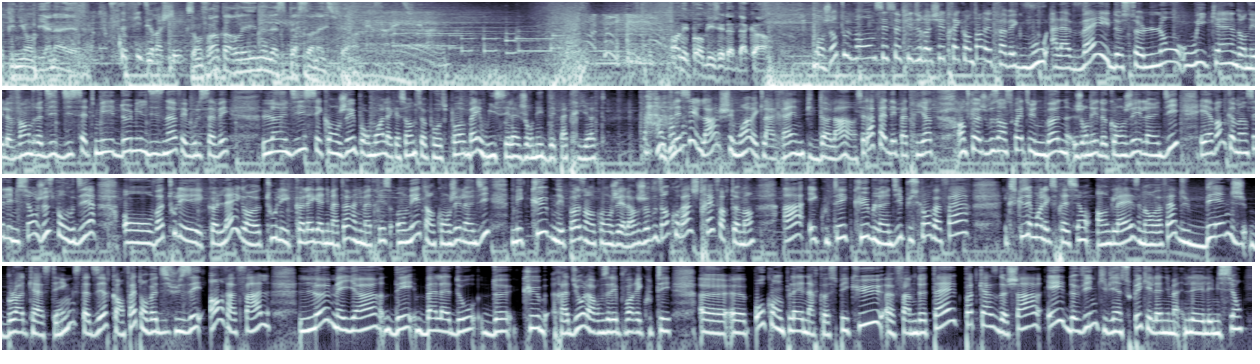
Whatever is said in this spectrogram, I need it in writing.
opinions bien à elle. Sophie Durocher. Son franc-parler ne laisse personne indifférent. On n'est pas obligé d'être d'accord. Bonjour tout le monde, c'est Sophie Durocher, très content d'être avec vous à la veille de ce long week-end. On est le vendredi 17 mai 2019 et vous le savez, lundi c'est congé. Pour moi, la question ne se pose pas. Ben oui, c'est la journée des patriotes. Laissez là chez moi avec la reine puis dollars. C'est la fête des patriotes. En tout cas, je vous en souhaite une bonne journée de congé lundi. Et avant de commencer l'émission, juste pour vous dire, on va tous les collègues, tous les collègues animateurs, animatrices, on est en congé lundi, mais Cube n'est pas en congé. Alors, je vous encourage très fortement à écouter Cube lundi puisqu'on va faire, excusez-moi l'expression anglaise, mais on va faire du binge broadcasting, c'est-à-dire qu'en fait, on va diffuser en rafale le meilleur des balados de Cube Radio. Alors, vous allez pouvoir écouter euh, euh, au complet Narcos PQ, euh, Femme de tête, Podcast de char et Devine qui vient souper, qui est l'émission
